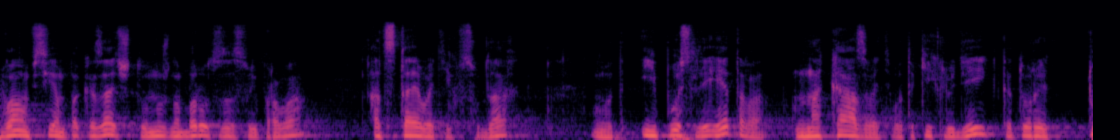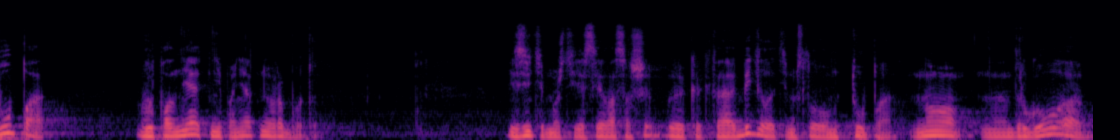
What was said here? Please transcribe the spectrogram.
вам всем показать, что нужно бороться за свои права, отстаивать их в судах, вот, и после этого наказывать вот таких людей, которые тупо выполняют непонятную работу. Извините, может, если я вас ошиб- э, как-то обидел этим словом «тупо», но э, другого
